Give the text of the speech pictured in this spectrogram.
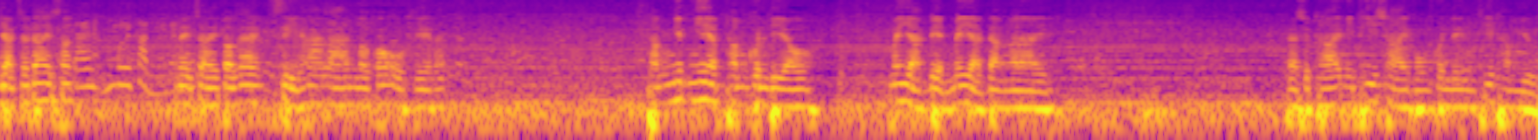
อยากจะได้สัก ได้มือสั่นไหมในเนี่ยใจตอนแรกสี่ห้าล้านเราก็โอเคแล้วทำเงียบๆทำคนเดียว ไม่อยากเด่นไม่อยากดังอะไร แต่สุดท้ายมีพี่ชายผมคนหนึ่งที่ทำอยู่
